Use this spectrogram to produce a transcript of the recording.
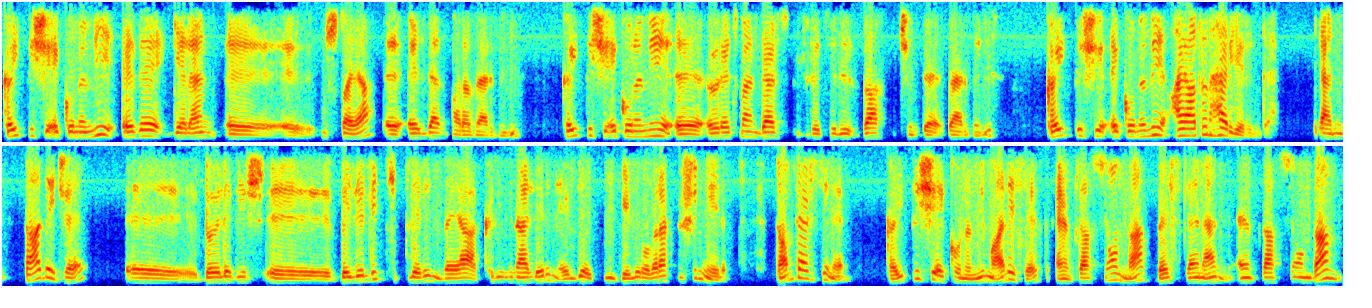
Kayıt dışı ekonomi eve gelen e, e, ustaya e, elden para vermeniz, kayıt dışı ekonomi e, öğretmen ders ücretini zarf içinde vermeniz, kayıt dışı ekonomi hayatın her yerinde. Yani sadece e, böyle bir e, belirli tiplerin veya kriminallerin elde ettiği gelir olarak düşünmeyelim. Tam tersine kayıt dışı ekonomi maalesef enflasyonla beslenen, enflasyondan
